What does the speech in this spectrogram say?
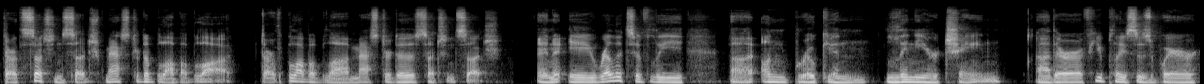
Darth such and such, master to blah blah blah, Darth blah blah blah, master to such and such, and a relatively uh, unbroken linear chain. Uh, there are a few places where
